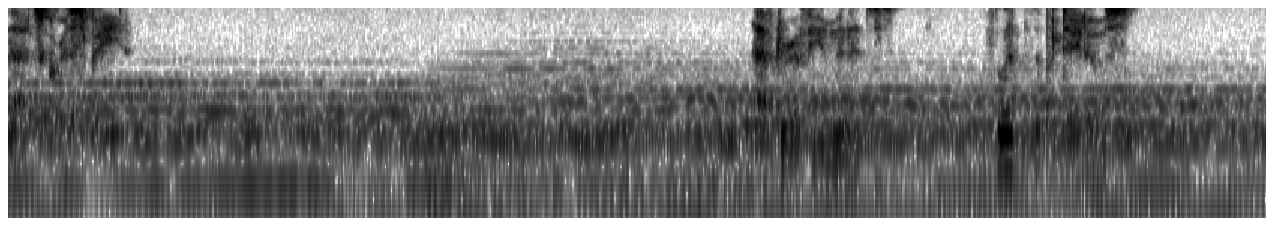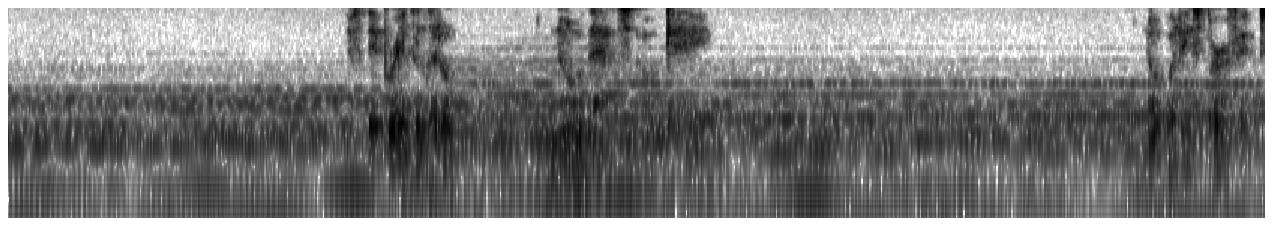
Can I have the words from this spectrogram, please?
That's crispy. After a few minutes, flip the potatoes. If they break a little, know that's okay. Nobody's perfect,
